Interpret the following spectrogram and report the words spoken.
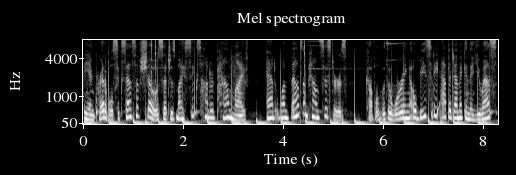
The incredible success of shows such as My 600 Pound Life and 1,000 Pound Sisters, coupled with the worrying obesity epidemic in the US,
